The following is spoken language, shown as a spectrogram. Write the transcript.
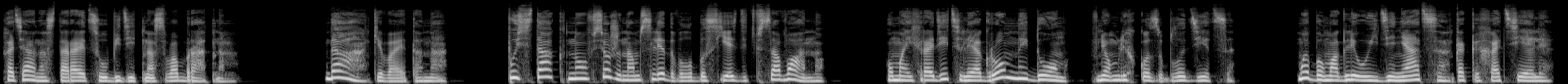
хотя она старается убедить нас в обратном. «Да», — кивает она, — «пусть так, но все же нам следовало бы съездить в саванну. У моих родителей огромный дом, в нем легко заблудиться. Мы бы могли уединяться, как и хотели.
